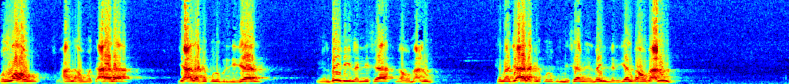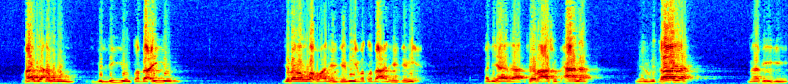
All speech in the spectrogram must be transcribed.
والله سبحانه وتعالى جعل في قلوب الرجال من الميل إلى النساء ما هو معلوم. كما جعل في قلوب النساء من الميل للرجال ما هو معلوم. وهذا أمر جبلي طبعي جبل الله عليه الجميع وطبع عليه الجميع. فلهذا شرع سبحانه من الوقاية ما فيه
